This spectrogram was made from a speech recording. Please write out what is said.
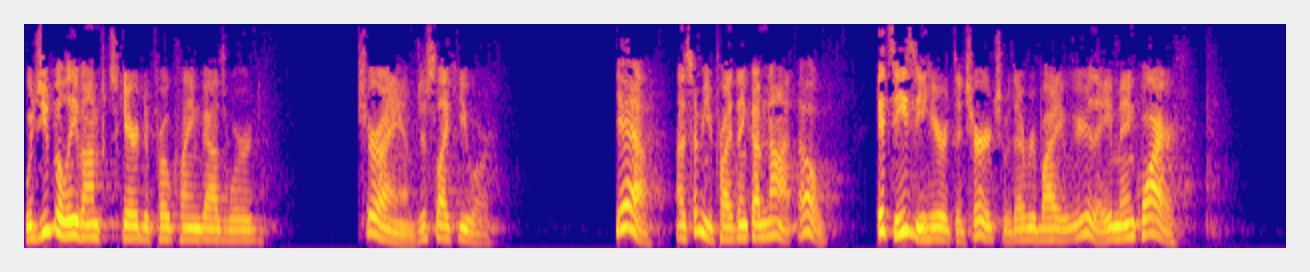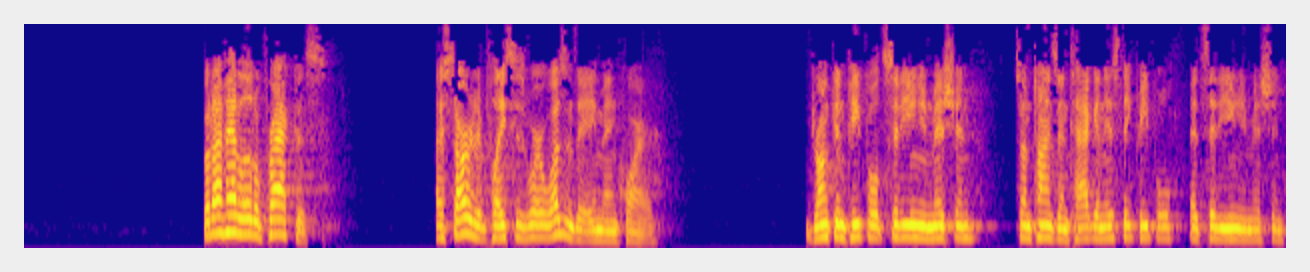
would you believe I'm scared to proclaim God's word? Sure I am, just like you are. Yeah, some of you probably think I'm not. Oh, it's easy here at the church with everybody. We're the Amen choir. But I've had a little practice. I started at places where it wasn't the Amen choir. Drunken people at City Union Mission, sometimes antagonistic people at City Union Mission.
